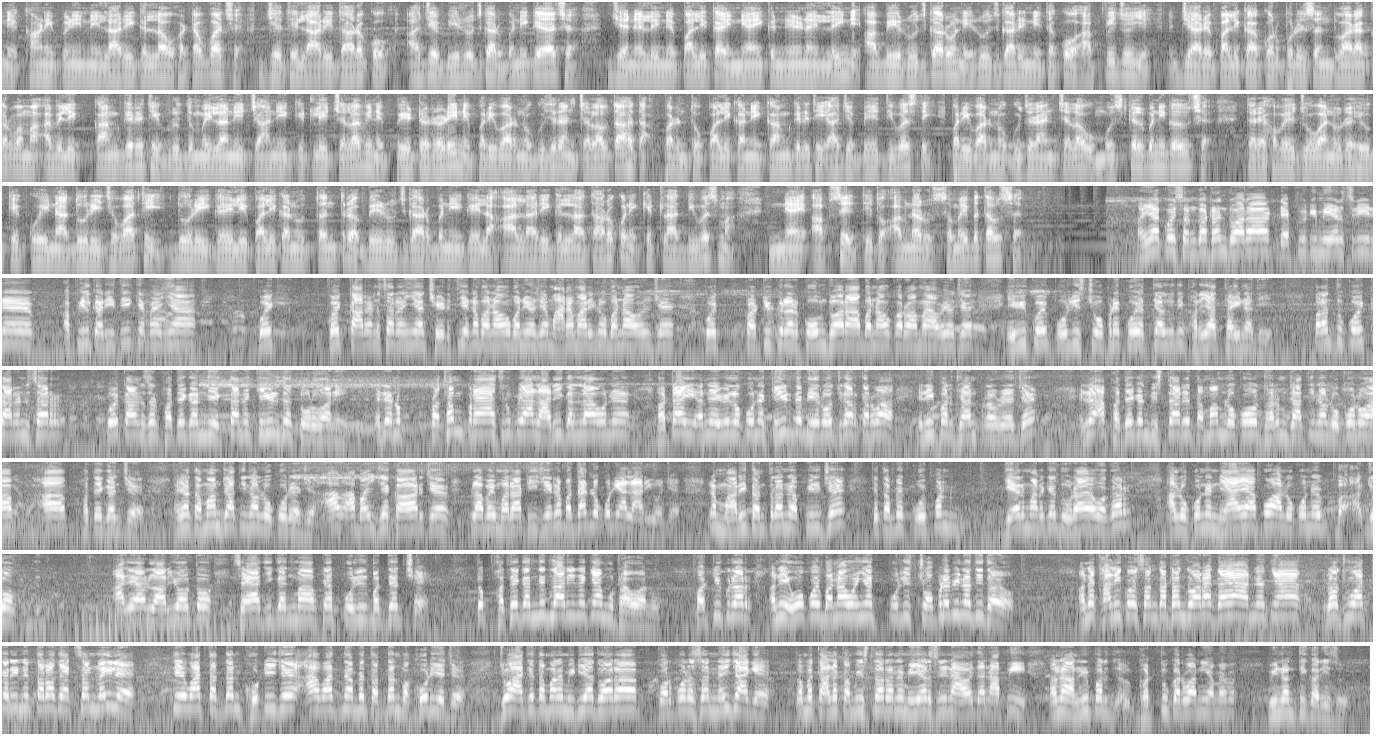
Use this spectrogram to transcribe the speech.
ઉઠાવીને ખાણીપીણીની લારી ગલ્લાઓ હટાવવા છે. જેથી લારી ધારકો આજે બેરોજગાર બની ગયા છે. જેને લઈને પાલિકાએ ન્યાયિક નિર્ણય લઈને આ બેરોજગારોને રોજગારીની તકો આપવી જોઈએ. જ્યારે પાલિકા કોર્પોરેશન દ્વારા કરવામાં આવેલી કામગીરીથી વૃદ્ધ મહિલાની ચાની કિટલી ચલાવીને પેટ રડીને પરિવારનું ગુજરાન ચલાવતા હતા. પરંતુ પાલિકાની કામગીરીથી આજે બે દિવસથી પરિવારનું ગુજરાન ચલાવવું મુશ્કેલ બની ગયું છે. ત્યારે હવે જોવાનું રહ્યું કે કોઈના દોરી જવાથી દોરી ગયેલી પાલિકાનું તંત્ર બેરોજગાર બની ગયેલા આ લારી ગલ્લા ધારકોને કેટલા દિવસમાં ન્યાય આપશે તે તો આવનારો સમય બતાવશે. અહીંયા કોઈ સંગઠન દ્વારા ડેપ્યુટી મેયરશ્રીને અપીલ કરી હતી કે ભાઈ અહીંયા કોઈક કોઈક કારણસર અહીંયા છેડતી અને બનાવો બન્યો છે, મારામારીનો બનાવ છે, કોઈ પર્ટિક્યુલર કોમ દ્વારા આ બનાવ કરવામાં આવ્યો છે. એવી કોઈ પોલીસ ચોપડે કોઈ અત્યાર સુધી ફરિયાદ થઈ નથી. પરંતુ કોઈ કારણસર કોઈ કારણસર ફતેગંજની એકતાને કેવી રીતે તોડવાની? એટલે એનો પ્રથમ પ્રયાસ રૂપે આ લારી ગલ્લાઓને હટાવી અને એવી લોકોને કેવી રીતે બેરોજગાર કરવા એની પર ધ્યાન પ્રવરે છે. એટલે આ ફતેગંજ વિસ્તારે તમામ લોકો, ધર્મ જાતિના લોકોનો આ આ ફતેહગંજ છે. અહીંયા તમામ જાતિના લોકો રહે છે. આ આ ભાઈ છે, કહાર છે, પેલા ભાઈ મરાઠી છે, એટલે બધા જ લોકોની આ લારીઓ છે. એટલે મારી તંત્રને અપીલ છે કે તમે કોઈ પણ ગેરમાર્ગે દોરાયા વગર આ લોકોને ન્યાય આપો, આ લોકોને જો આજે આ લારીઓ તો સયાજીગંજમાં કે પોલીસ બધે જ છે. તો ફતેગંજની જ લારીને કેમ ઉઠાવવાનું? પર્ટિક્યુલર અને એવો કોઈ બનાવ અહીંયા પોલીસ ચોપડે બી નથી થયો. અને ખાલી કોઈ સંગઠન દ્વારા ગયા અને ત્યાં રજૂઆત કરીને તરત એક્શન લઈ લે, તે વાત તદ્દન ખોટી છે. આ વાતને અમે તદ્દન વખોડીએ છીએ. જો આજે તમારા મીડિયા દ્વારા કોર્પોરેશન નહીં જાગે, તો અમે કાલે કમિશનર અને મેયરશ્રીને આવેદન આપી અને આની પર ઘટતું કરવાની અમે વિનંતી કરીશું.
